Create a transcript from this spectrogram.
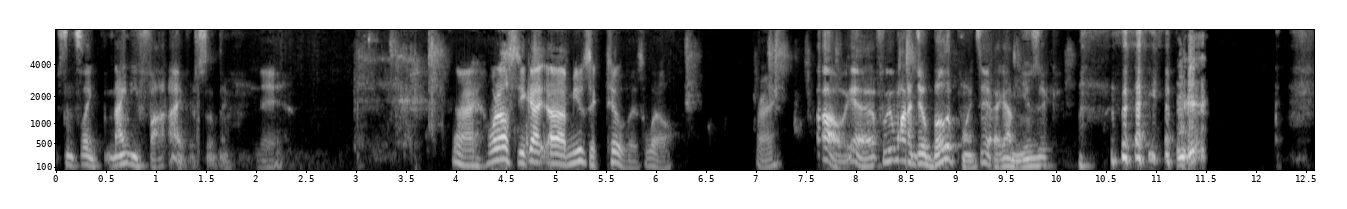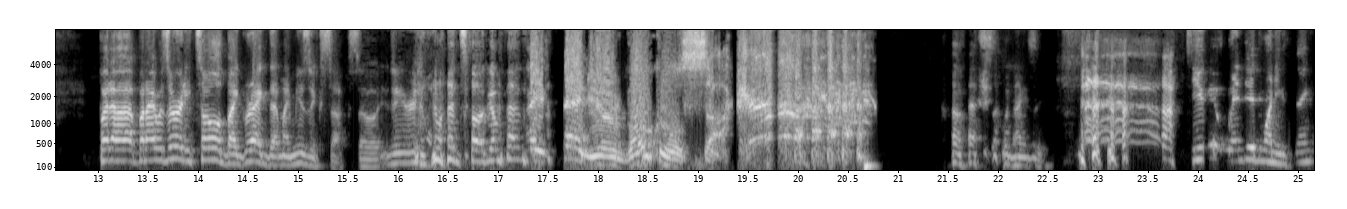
since like 95 or something. Yeah. All right. What else? You got uh, music too, as well, right? Oh, yeah. If we want to do bullet points, yeah, I got music. but uh, but I was already told by Greg that my music sucks. So do you really want to talk about that? I said your vocals suck. Oh, that's so nice. do you get winded when you think?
